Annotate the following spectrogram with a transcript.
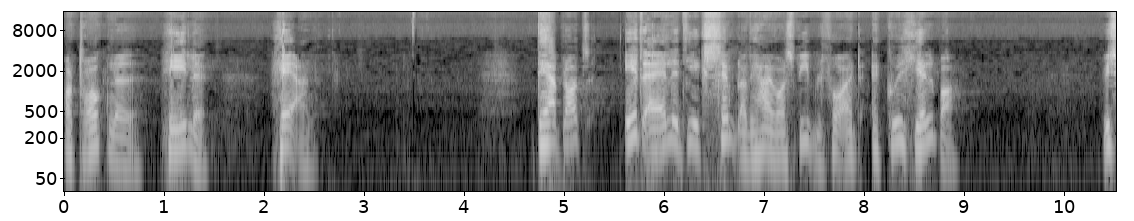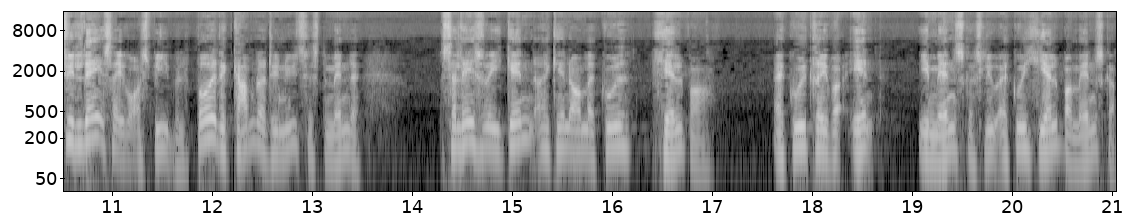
og druknede hele hæren. Det er blot et af alle de eksempler, vi har i vores Bibel på, at, at Gud hjælper. Hvis vi læser i vores Bibel, både det gamle og det nye testamente, så læser vi igen og igen om, at Gud hjælper. At Gud griber ind i menneskers liv. At Gud hjælper mennesker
